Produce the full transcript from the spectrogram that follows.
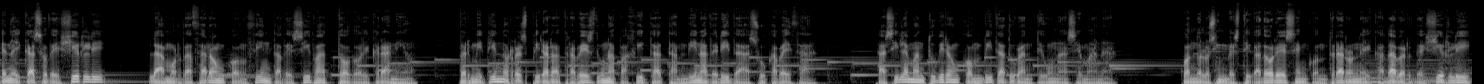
En el caso de Shirley, la amordazaron con cinta adhesiva todo el cráneo, permitiendo respirar a través de una pajita también adherida a su cabeza. Así la mantuvieron con vida durante una semana. Cuando los investigadores encontraron el cadáver de Shirley,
